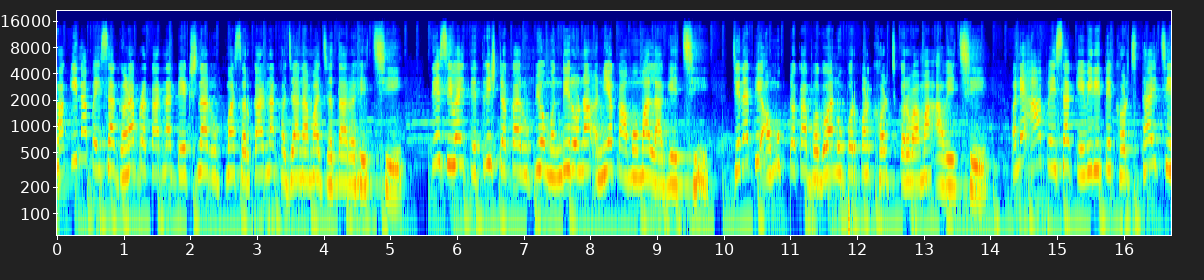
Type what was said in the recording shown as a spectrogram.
બાકીના પૈસા ઘણા પ્રકારના ટેક્સના રૂપમાં સરકારના ખજાનામાં જતા રહે છે. તે સિવાય તેત્રીસ ટકા રૂપિયો મંદિરોના અન્ય કામોમાં લાગે છે. જેનાથી અમુક ટકા ભગવાન ઉપર પણ ખર્ચ કરવામાં આવે છે. અને આ પૈસા કેવી રીતે ખર્ચ થાય છે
